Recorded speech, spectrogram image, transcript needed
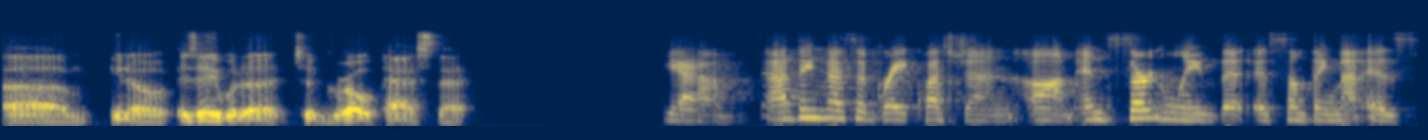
um you know is able to to grow past that? Yeah i think that's a great question um and certainly that is something that is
